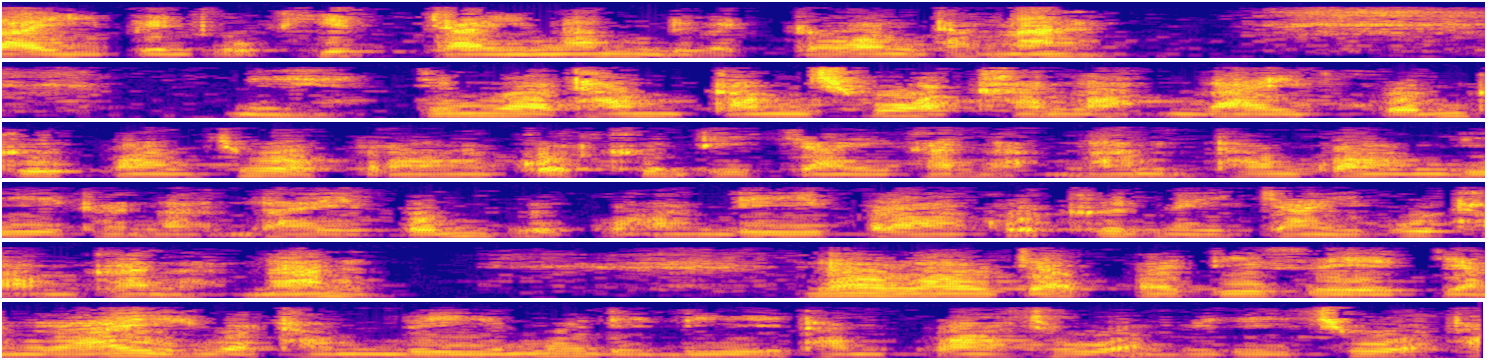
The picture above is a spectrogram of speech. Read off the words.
ใดเป็นผู้คิดใจนั้นเดือดร้อนทั้งนั้นนี่จึงว่าทำกรรมชั่วขณะใดผลคือความชั่วปรากฏขึ้นที่ใจขณะนั้นทำความดีขณะใดผลคือความดีปรากฏขึ้นในใจผู้ทำขณะนั้น แล้วเราจะปฏิเสธอย่างไรว่าทำดีไม่ได้ดีทำความชั่วไม่ดีชั่วท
